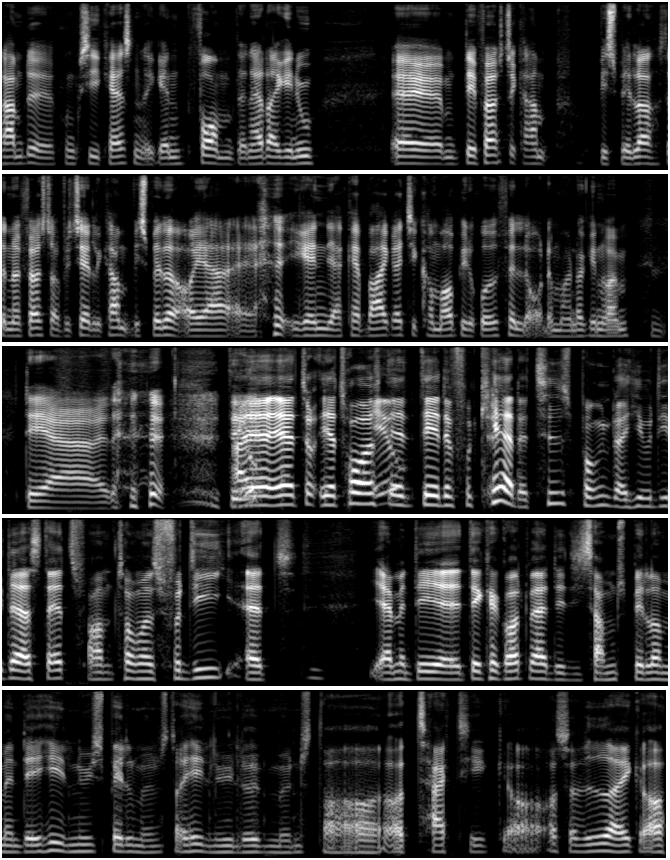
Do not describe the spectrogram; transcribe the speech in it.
ramte man kan sige, kassen igen. Formen, den er der ikke endnu. Øh, det er første kamp, vi spiller. Den er første officielle kamp, vi spiller, og jeg, øh, igen, jeg kan bare ikke rigtig komme op i det røde felt over det, må jeg nok indrømme. Mm. Det er... det er Ej, jeg, jeg, jeg tror også, det, det er det forkerte tidspunkt at hive de der stats frem, Thomas, fordi at Ja, men det, det kan godt være, at det er de samme spillere, men det er helt nye spilmønstre, helt nye løbemønstre og, og taktik og, og så videre, ikke? Og,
